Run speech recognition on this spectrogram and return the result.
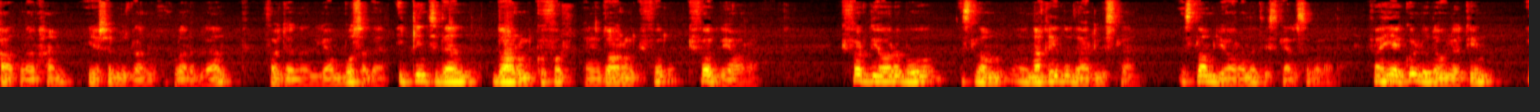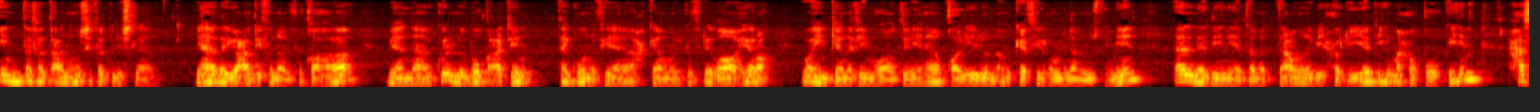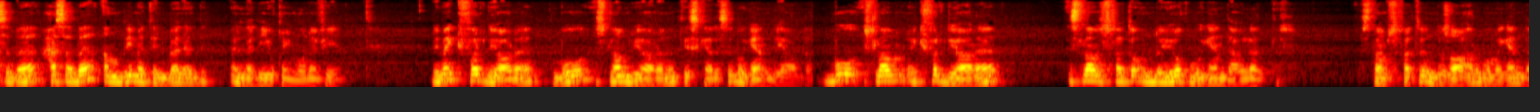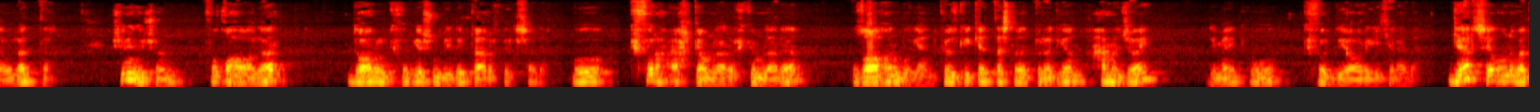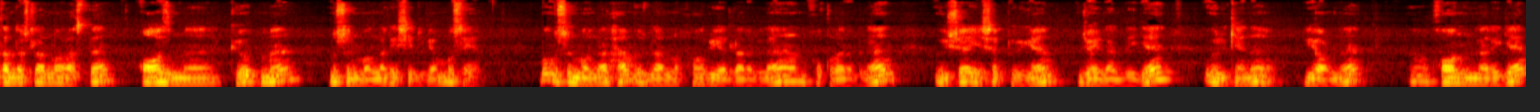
xalqlar ham yashab o'zlarini huquqlari bilan foydalanadigan bo'lsada ikkinchidan dorul kufr ya'ni dorul kufr kufr diyori kufr diyori bu islom e, naqidu daril islom islom diyorini teskarisi bo'ladi فهي كل دولة انتفت عنه صفة الإسلام. لهذا يعرفنا الفقهاء بأنها كل بقعة تكون فيها أحكام الكفر ظاهرة وإن كان في مواطنها قليل أو كثير من المسلمين الذين يتمتعون بحريتهم وحقوقهم حسب حسب أنظمة البلد الذي يقيمون فيه. demak kufr diyori bu islom diyorini teskarisi bo'lgan diyordir bu islom kufr diyori islom sifati unda yo'q bo'lgan davlatdir. Islom sifati unda zohir bo'lmagan davlatdir. Shuning uchun fuqarolar dorul kufrga shunday deb ta'rif berishadi. Bu kufr ahkomlari hukmlari zohir bo'lgan ko'zga tashlanib turadigan hamma joy demak u kufr diyoriga kiradi. Garchi uni vatandoshlarini orasida ozmi ko'pmi musulmonlar yashaydigan bo'lsa ham. Bu musulmonlar ham o'zlarini hurriyatlari bilan huquqlari bilan o'sha yashab turgan joylardagi o'lkani diyorni qonunlariga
